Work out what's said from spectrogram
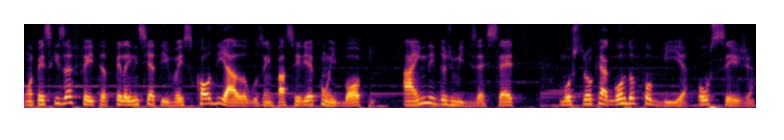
uma pesquisa feita pela iniciativa Escola Diálogos em parceria com o IBOP, ainda em 2017, mostrou que a gordofobia, ou seja,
